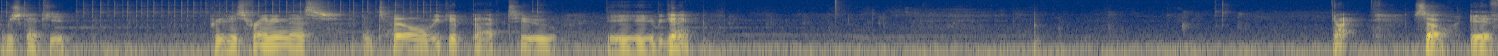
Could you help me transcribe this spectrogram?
I'm just gonna keep previous framing this until we get back to the beginning. All right, so if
